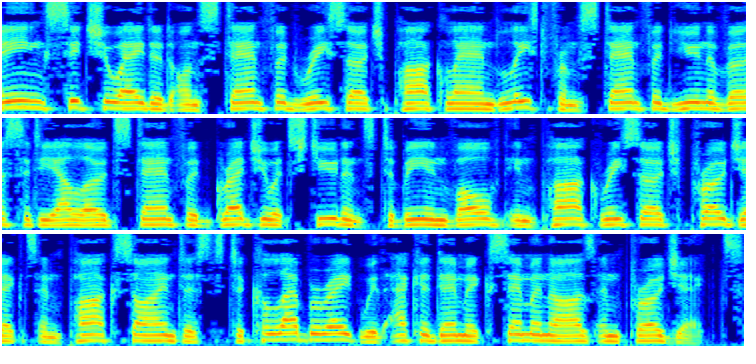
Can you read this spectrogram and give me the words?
Being situated on Stanford Research Park land leased from Stanford University allowed Stanford graduate students to be involved in PARC research projects and PARC scientists to collaborate with academic seminars and projects.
